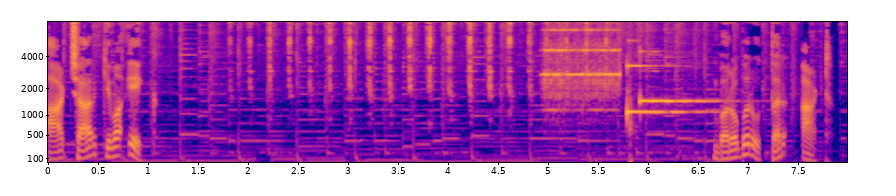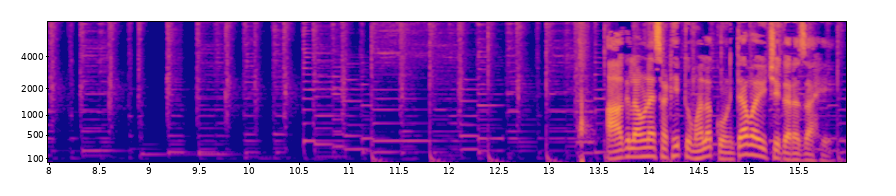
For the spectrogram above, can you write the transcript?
आठ चार किंवा एक? बरोबर उत्तर आठ. आग लावण्यासाठी तुम्हाला कोणत्या वायूची गरज आहे?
